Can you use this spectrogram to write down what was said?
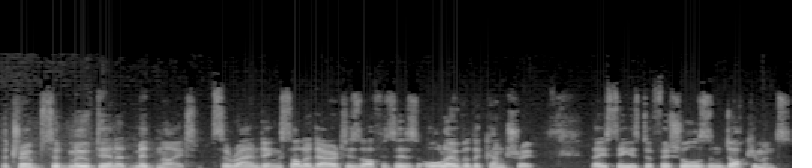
The troops had moved in at midnight, surrounding Solidarity's offices all over the country. They seized officials and documents.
